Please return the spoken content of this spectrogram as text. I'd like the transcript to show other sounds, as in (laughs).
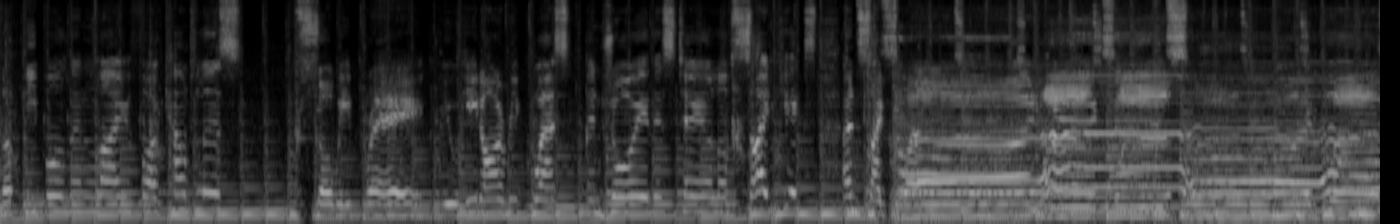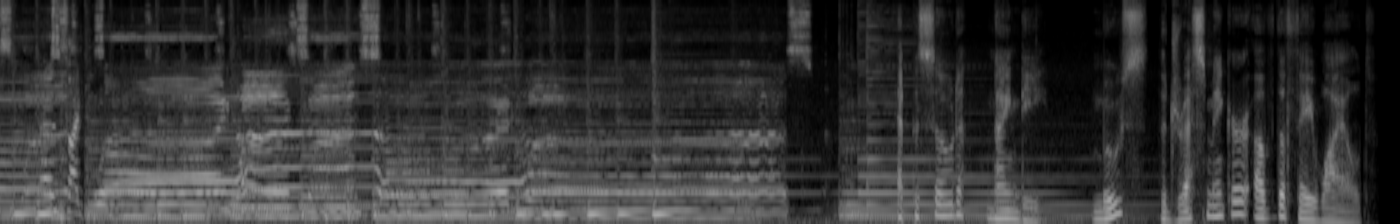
The people in life are countless. So we pray you heed our request. Enjoy this tale of sidekicks and side quests. And side quests and side. Episode 90 Moose, the Dressmaker of the Feywild.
